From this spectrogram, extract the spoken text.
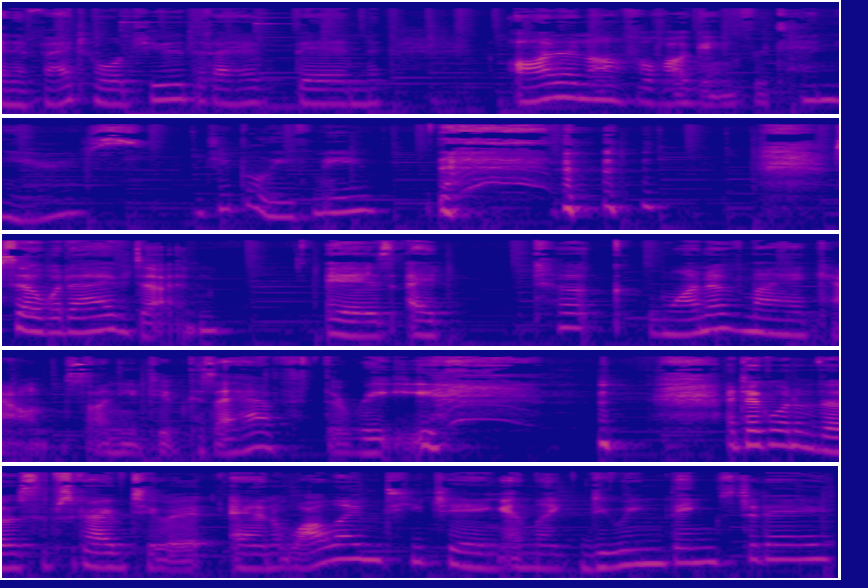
And if I told you that I have been on and off vlogging for 10 years, would you believe me? so what I've done is I took one of my accounts on YouTube because I have three. I took one of those, subscribed to it, and while I'm teaching and like doing things today,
